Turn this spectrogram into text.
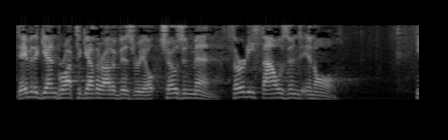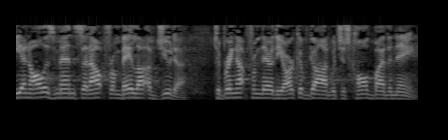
David again brought together out of Israel chosen men, 30,000 in all. He and all his men set out from Baalah of Judah to bring up from there the ark of God, which is called by the name,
